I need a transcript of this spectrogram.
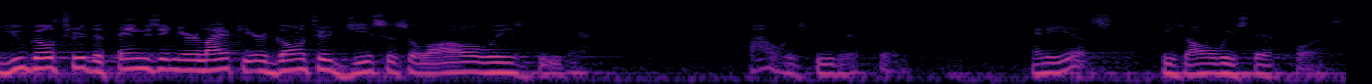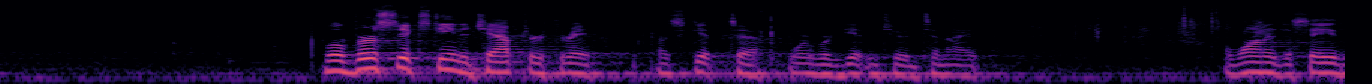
you go through the things in your life you're going through, Jesus will always be there. Always be there for you. And He is. He's always there for us. Well, verse 16 of chapter 3. Let's get to where we're getting to tonight. I wanted to say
